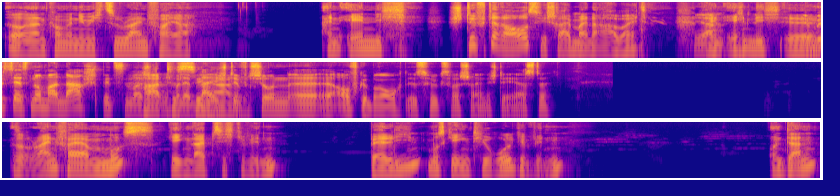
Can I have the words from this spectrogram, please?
So, und dann kommen wir nämlich zu Rheinfire. Ein ähnlich Stifte raus, wir schreiben eine Arbeit. Ja. Ein ähnlich. Ihr Äh, müsst jetzt nochmal nachspitzen wahrscheinlich, weil der Szenario. Bleistift schon äh, aufgebraucht ist, höchstwahrscheinlich der erste. so, Rheinfire muss gegen Leipzig gewinnen. Berlin muss gegen Tirol gewinnen. Und dann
